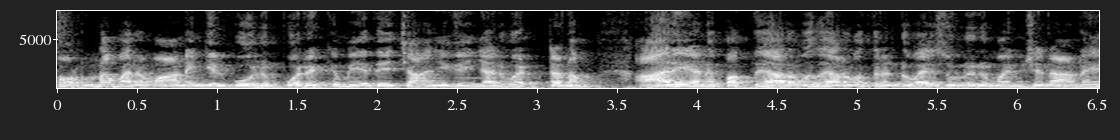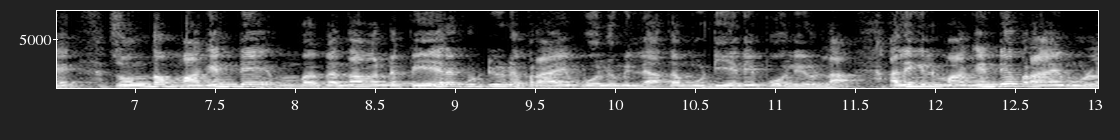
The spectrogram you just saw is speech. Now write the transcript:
സ്വർണമരമാണെങ്കിൽ പോലും പുരക്കുമേതെ ചാഞ്ഞു കഴിഞ്ഞാൽ വെട്ടണം. ആരെയാണ് പത്ത് അറുപത് അറുപത്തിരണ്ട് വയസ്സുള്ള ഒരു മനുഷ്യനാണ്. സ്വന്തം മകന്റെ എന്താ പറയുക പേരക്കുട്ടിയുടെ പ്രായം പോലും ഇല്ലാത്ത മുടിയനെ പോലെയുള്ള അല്ലെങ്കിൽ മകന്റെ പ്രായമുള്ള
